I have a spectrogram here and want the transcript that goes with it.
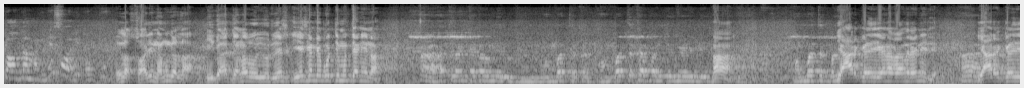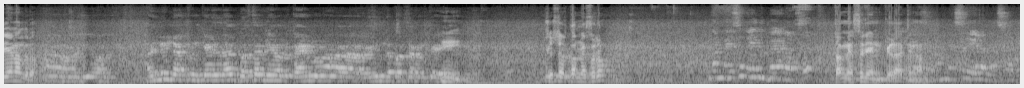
ಪ್ರಾಬ್ಲಮ್ ಆಗಿದೆ. ಸಾರಿ ಓಕೆ ಇಲ್ಲ ಸಾರಿ ನಮಗಲ್ಲ. ಈಗ ಜನರು ಇವ್ರು ಎಷ್ಟು ಎಷ್ಟು ಗಂಟೆ ಬತ್ತಿ ಮುತ್ಯ ನೀನು? ಹತ್ತು ಗಂಟೆ ಒಂಬತ್ತು ಒಂಬತ್ತಕ್ಕೆ ಒಂಬತ್ತಕ್ಕೆ ಬಂದಿದ್ದೆ ಇಲ್ಲಿ. ಹಾ. ಒಂಬತ್ತಕ್ಕೆ ಯಾರು ಕೇಳಿದ್ರಿ ಏನಾರ ಅಂದ್ರೆ ಏನಿಲ್ಲ ಹಾ. ಯಾರು ಕೇಳಿದ್ರಿ ಏನಂದ್ರು? ಹಳ್ಳಿ ಡಾಕ್ಟ್ರನ್ನ ಕೇಳಿದ್ರೆ ಬರ್ತಾರೆ ಅವರು ಟೈಮ್ ಇಂದ ಬರ್ತಾರಂತೆ ಹ್ಞೂ ಸಿಸ್ಟರ್ ತಮ್ಮ ಹೆಸರು? ನಮ್ಮ ಹೆಸರು ಏನು ಬೇಡ ಸರ್. ತಮ್ಮ ಹೆಸರು ಏನು ಕೇಳತ್ತೀನಿ ನಾನು? ನಮ್ಮ ಹೆಸರು ಹೇಳಲ್ಲ ಸಾರಿ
